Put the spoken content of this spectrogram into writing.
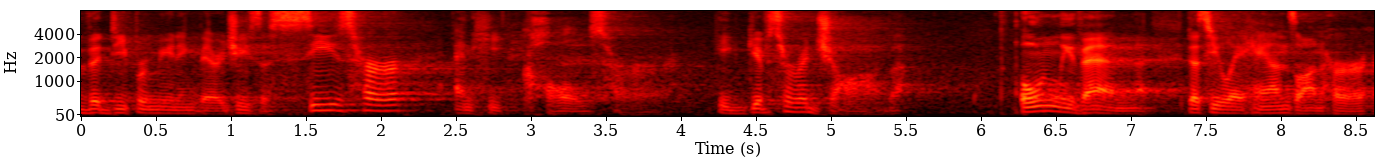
the deeper meaning there. Jesus sees her and he calls her. He gives her a job. Only then does he lay hands on her.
